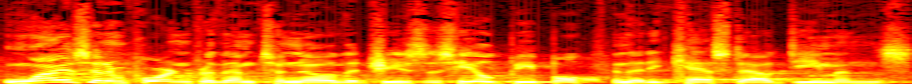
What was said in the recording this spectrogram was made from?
Why is it important for them to know that Jesus healed people and that he cast out demons?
